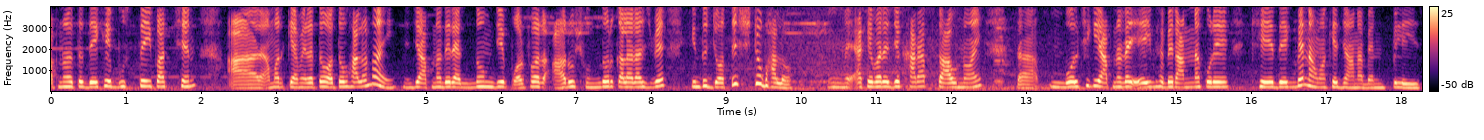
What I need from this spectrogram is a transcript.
আপনারা তো দেখে বুঝতেই পাচ্ছেন। আর আমার ক্যামেরা তো অত ভালো নয় যে আপনাদের একদম যে পরপর আরও সুন্দর কালার আসবে, কিন্তু যথেষ্ট ভালো। একেবারে যে খারাপ তাও নয়। তা বলছি কি, আপনারা এইভাবে রান্না করে খেয়ে দেখবেন, আমাকে জানাবেন প্লিজ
